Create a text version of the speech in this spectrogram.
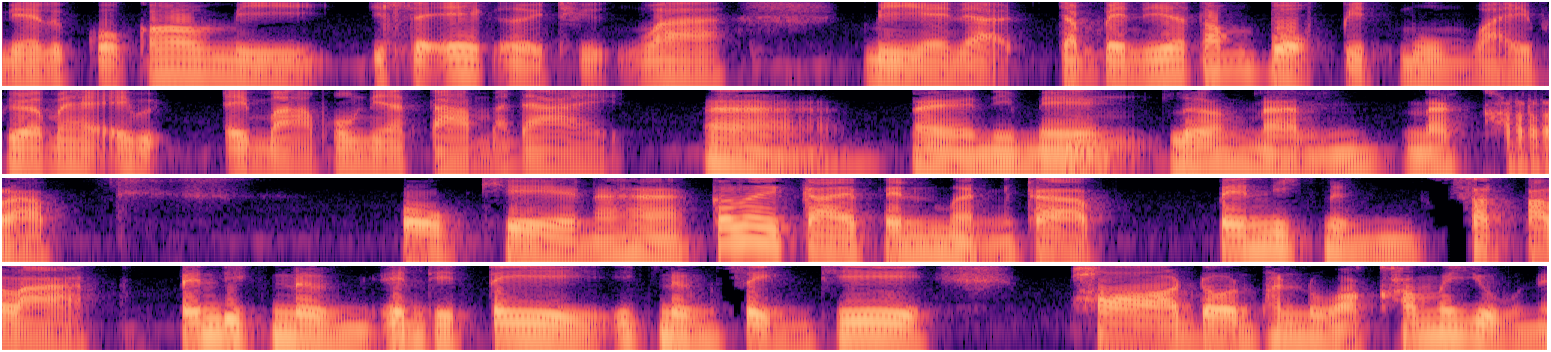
Nyaruko ก็มี Easter egg เอ่ยถึงว่า มีไอเนี่ยจำเป็นที่จะต้องโบกปิดมุมไว้เพื่อไม่ให้ไอไอหมาพวกเนี้ยตามมาได้ อ่า ในอนิเมะอืมเรื่องนั้นนะครับ โอเคนะฮะ ก็เลยกลายเป็นเหมือนกับเป็นอีกหนึ่งสัตว์ประหลาด เป็นอีกหนึ่งเอนติตี้อีกหนึ่งสิ่งที่ พอโดนผนวกเข้ามาอยู่ใน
